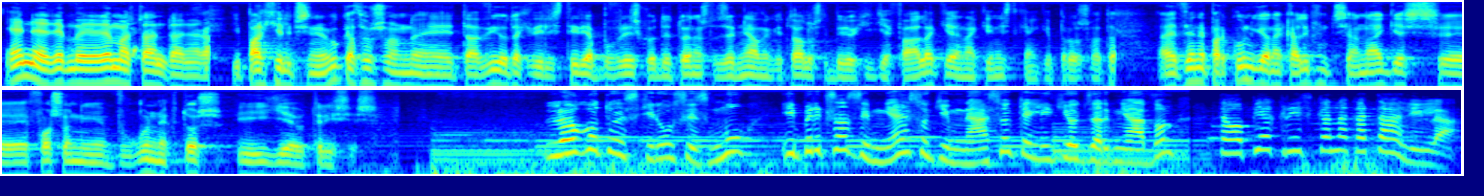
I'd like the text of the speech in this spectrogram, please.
Ε, ναι, δεν, δεν μας φτάνει τα νερά. Υπάρχει έλλειψη νερού, καθώς ε, τα δύο ταχυδηληστήρια που βρίσκονται, το ένα στο Ζεμιάδο και το άλλο στην περιοχή Κεφάλα και ανακαινίστηκαν και πρόσφατα, ε, δεν επαρκούν για να καλύψουν τις ανάγκες ε, εφόσον βγουν εκτός οι γεωτρήσεις. Λόγω του ισχυρού σεισμού υπήρξαν ζημιές στο γυμνάσιο και λύκειο Τζερμιάδων, τα οποία κρίθηκαν ακατάλληλα.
